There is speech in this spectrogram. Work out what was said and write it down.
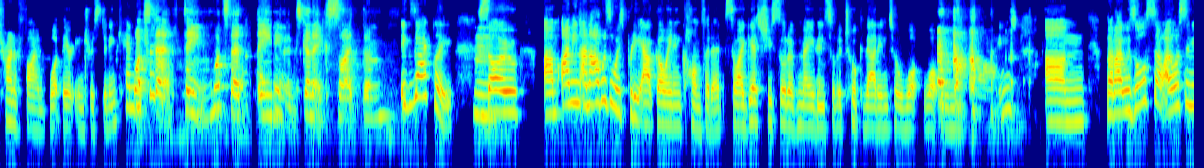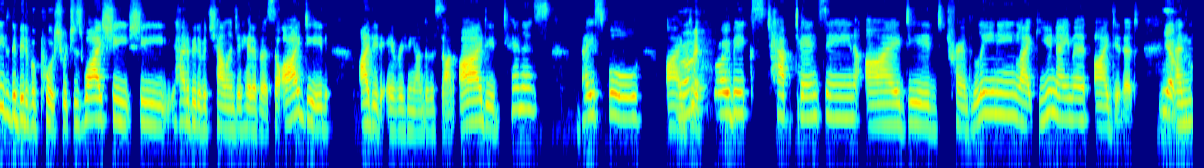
trying to find what they're interested in. Can What's that thing? What's that thing thing? that's going to excite them? Exactly. Hmm. So, um, I mean, and I was always pretty outgoing and confident. So I guess she sort of maybe sort of took that into what what we might find. Um, but I was also I also needed a bit of a push, which is why she she had a bit of a challenge ahead of her. So I did I did everything under the sun. I did tennis, baseball. I did aerobics, tap dancing. I did trampolining, like you name it, I did it. Yep. And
